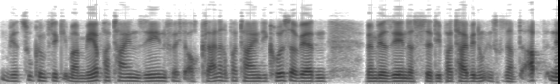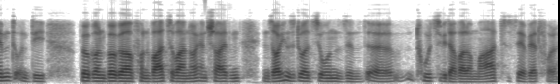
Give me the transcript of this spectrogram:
wir zukünftig immer mehr Parteien sehen, vielleicht auch kleinere Parteien, die größer werden, wenn wir sehen, dass äh, die Parteibindung insgesamt abnimmt und die Bürgerinnen und Bürger von Wahl zu Wahl neu entscheiden. In solchen Situationen sind äh, Tools wie der Wahlomat sehr wertvoll.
